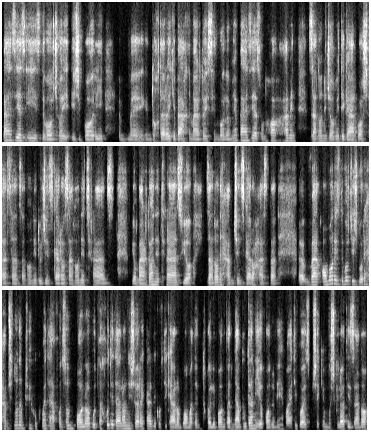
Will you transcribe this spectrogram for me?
بعضی از این ازدواج های اجباری دخترایی که عقد مردای سین بالا میاد بعضی از اونها همین زنان جامعه دگرباش هستن زنان دو جنسگرا زنان ترنس یا مردان ترنس یا زنان همجنسگرا هستن. و آمار ازدواج اجباری همچنان هم توی حکومت افغانستان بالا بود و خودت الان اشاره کردی گفتی که الان با آمدن طالبان و نبودن این قانون حمایتی باعث میشه که مشکلات زنا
